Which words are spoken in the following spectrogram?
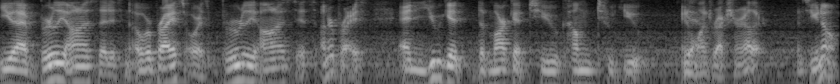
You have brutally honest that it's an overpriced, or it's brutally honest it's underpriced, and you get the market to come to you in Yeah. one direction or other, and so you know.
